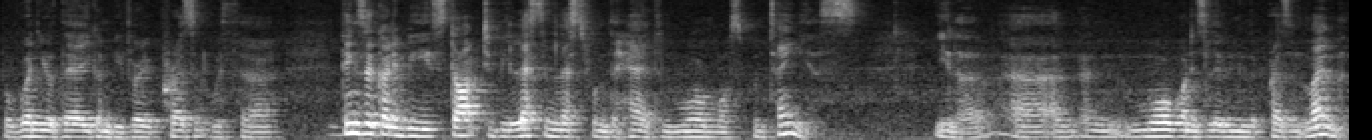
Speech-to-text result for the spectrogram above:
But when you're there, you're going to be very present with her. Things are going to be start to be less and less from the head and more and more spontaneous, you know, uh, and, and more one is living in the present moment.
